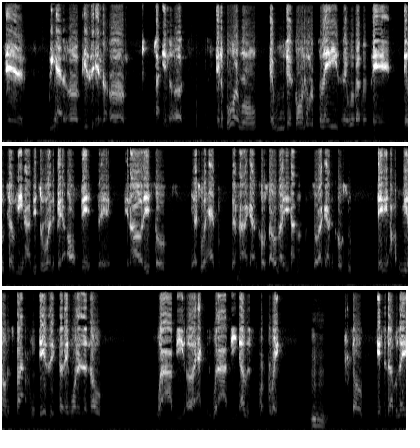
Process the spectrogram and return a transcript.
and we had a uh, visit in the um, in the uh, in the boardroom, and we were just going over the plays and whatever. And they were telling me how this a running back offense and and all this. So that's what happened. That's how I got the coach. I was like, yeah. so I got the coach. They didn't offer me on the spot from physics, so they wanted to know why I be uh would I be eligible for rate. Mm-hmm. So NCAA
